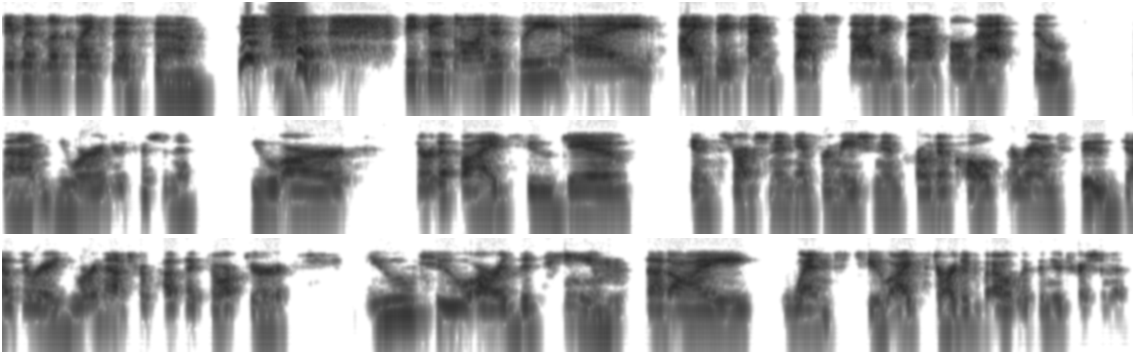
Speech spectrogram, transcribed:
It would look like this, Sam. Because honestly, I I think I'm such that example that so Sam, you are a nutritionist. You are certified to give instruction and information and protocols around food. Desiree, you're a naturopathic doctor. You two are the team that I went to. I started out with a nutritionist.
